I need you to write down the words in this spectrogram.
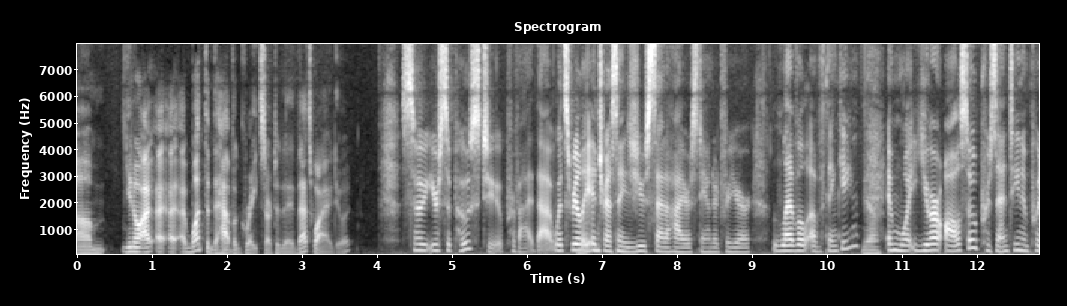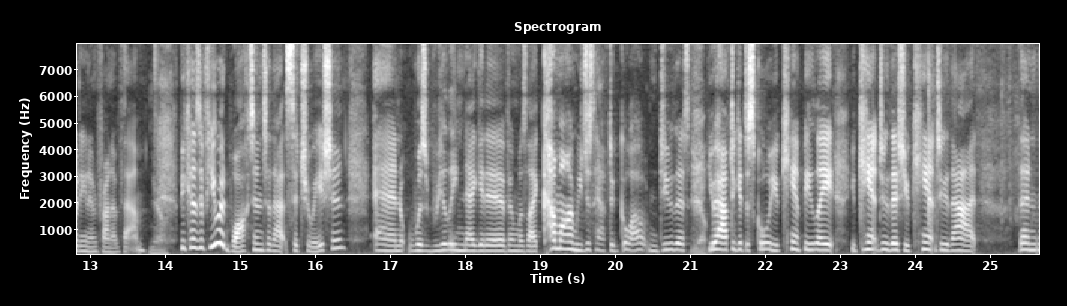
um, you know, I, I I want them to have a great start to the day. That's why I do it. So you're supposed to provide that. What's really mm-hmm. interesting is you set a higher standard for your level of thinking yeah. and what you're also presenting and putting in front of them. Yeah. Because if you had walked into that situation and was really negative and was like, come on, we just have to go out and do this. Yep. You have to get to school. You can't be late. You can't do this. You can't do that. Then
